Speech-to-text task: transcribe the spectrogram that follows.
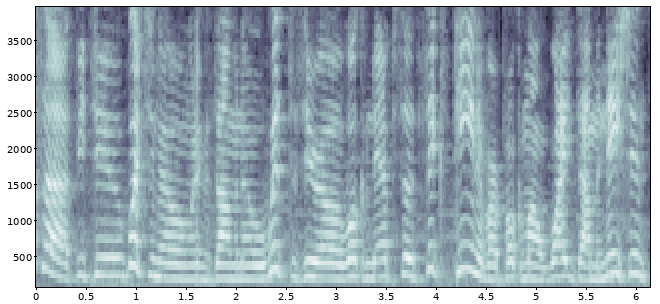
What's up, YouTube? What you know? My name is Domino with the Zero. Welcome to episode 16 of our Pokemon White Domination.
